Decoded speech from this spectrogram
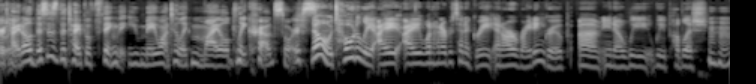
with your title this is the type of thing that you may want to like mildly crowdsource No, totally. I I 100% agree. In our writing group, um, you know, we we publish hmm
